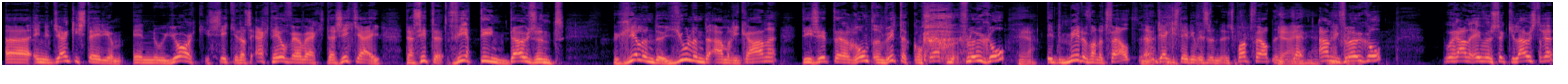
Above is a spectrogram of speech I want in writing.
eh, in het Yankee Stadium in New York. Zit je, dat is echt heel ver weg. Daar zit jij. Daar zitten 14.000 gillende, joelende Amerikanen. Die zitten rond een witte concertvleugel. Ja. In het midden van het veld. Ja. Het Yankee Stadium is een, een sportveld. Ja, aan die vleugel. We gaan even een stukje luisteren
